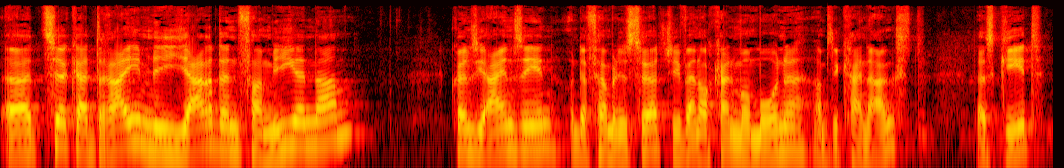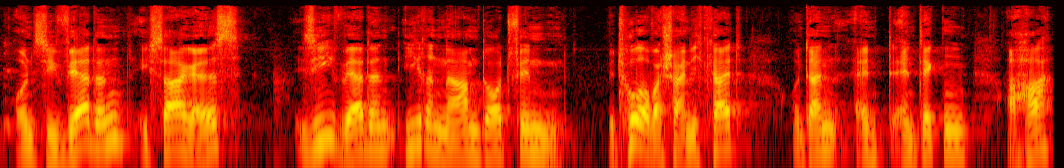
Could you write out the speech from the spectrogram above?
äh, circa drei Milliarden Familiennamen. Können Sie einsehen unter Family Search, Sie werden auch keine Mormone, haben Sie keine Angst. Das geht. Und Sie werden, ich sage es, Sie werden Ihren Namen dort finden. Mit hoher Wahrscheinlichkeit. Und dann entdecken, aha,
